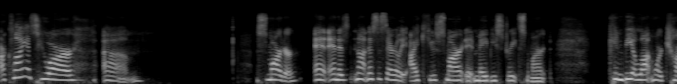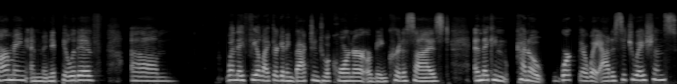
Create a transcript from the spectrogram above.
our clients who are um, smarter and and it's not necessarily iq smart it may be street smart can be a lot more charming and manipulative um, when they feel like they're getting backed into a corner or being criticized and they can kind of work their way out of situations.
